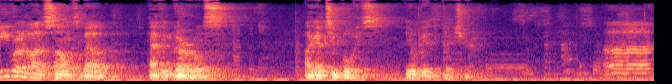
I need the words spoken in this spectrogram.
He wrote a lot of songs about having girls. I got two boys. You'll get the picture. Uh,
